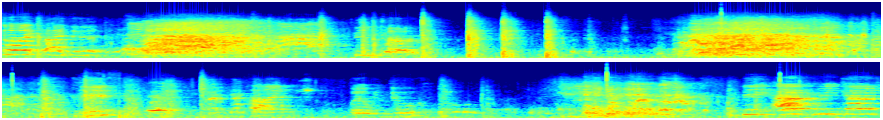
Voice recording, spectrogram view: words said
So excited. Because this is the time where we do the African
